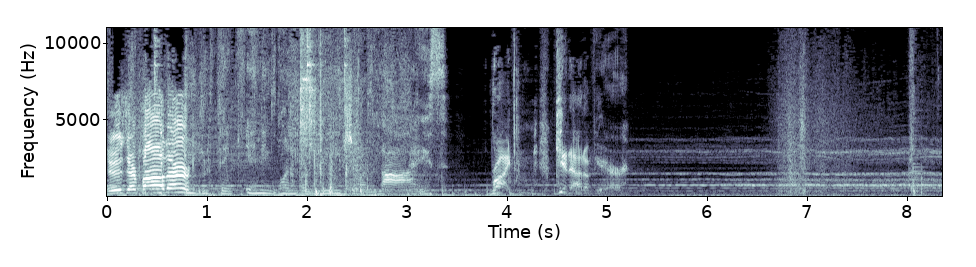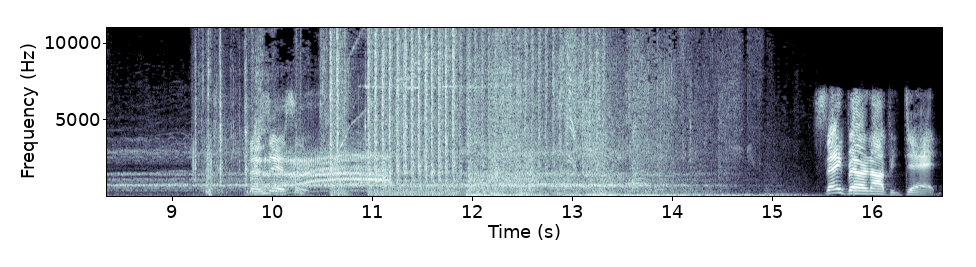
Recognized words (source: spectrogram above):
Who's your father? Do you think anyone believes your lies? Raiden, get out of here! No, seriously. Snake better not be dead.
